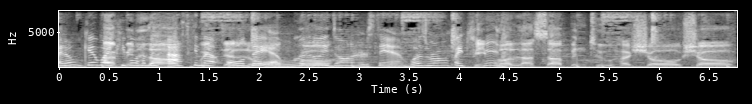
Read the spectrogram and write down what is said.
I don't get why I'm people have been asking that all day. I literally don't understand. What is wrong with my chin? People are subbing to her show show.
